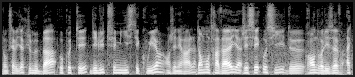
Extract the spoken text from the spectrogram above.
Donc ça veut dire que je me bats aux côtés des luttes féministes et queer en général. Dans mon travail, j'essaie aussi de rendre les œuvres actives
